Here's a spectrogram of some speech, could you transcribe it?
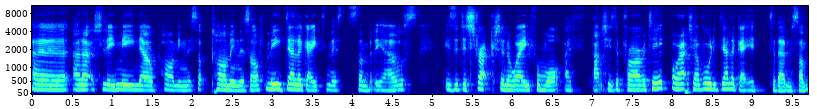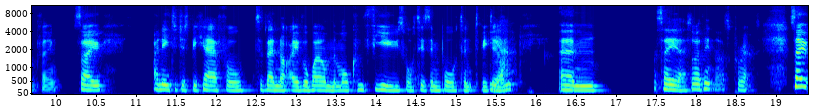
Uh, and actually, me now palming this up, palming this off, me delegating this to somebody else is a distraction away from what I th- actually is a priority. Or actually, I've already delegated to them something. So I need to just be careful to then not overwhelm them or confuse what is important to be done. Yeah. Um, so yeah, so I think that's correct. So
